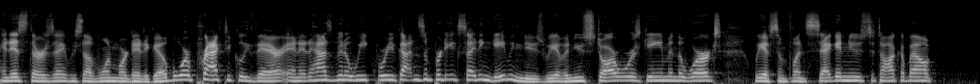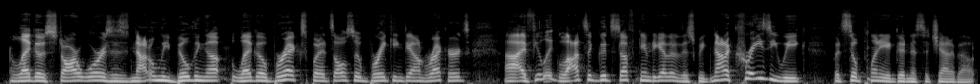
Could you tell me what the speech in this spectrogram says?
It is Thursday. We still have one more day to go, but we're practically there. And it has been a week where we've gotten some pretty exciting gaming news. We have a new Star Wars game in the works. We have some fun Sega news to talk about. Lego Star Wars is not only building up Lego bricks, but it's also breaking down records. Uh, I feel like lots of good stuff came together this week. Not a crazy week, but still plenty of goodness to chat about.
